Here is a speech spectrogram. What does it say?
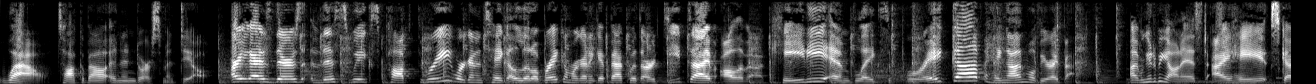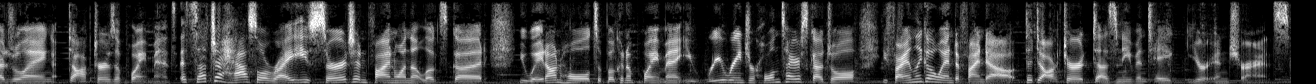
Wow, talk about an endorsement deal. All right, you guys, there's this week's Pop 3. We're going to take a little break and we're going to get back with our deep dive all about Katie and Blake's breakup. Hang on, we'll be right back. I'm going to be honest, I hate scheduling doctor's appointments. It's such a hassle, right? You search and find one that looks good. You wait on hold to book an appointment. You rearrange your whole entire schedule. You finally go in to find out the doctor doesn't even take your insurance.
